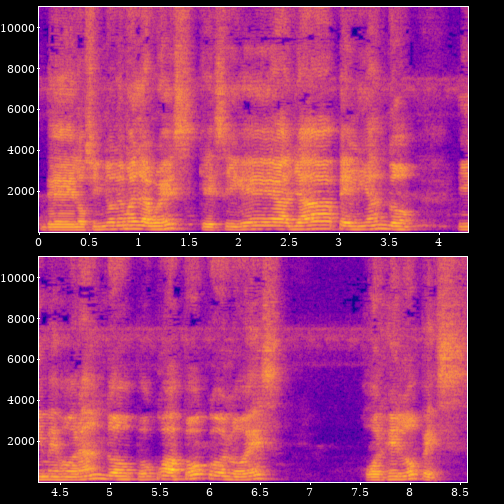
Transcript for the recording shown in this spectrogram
de los indios de Mayagüez que sigue allá peleando y mejorando poco a poco lo es Jorge López.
